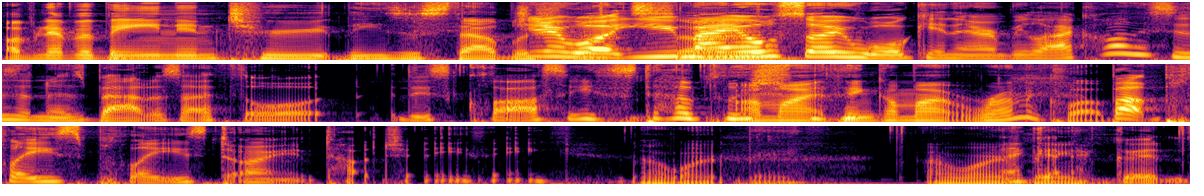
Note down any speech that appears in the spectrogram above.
I've never been into these establishments. Do you know what? You may also walk in there and be like, "Oh, this isn't as bad as I thought." This classy establishment. I might think I might run a club. but please, please don't touch anything. I won't be. I won't Okay, be. good.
